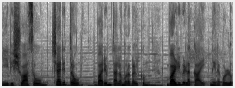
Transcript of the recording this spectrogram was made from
ഈ വിശ്വാസവും ചരിത്രവും വരും തലമുറകൾക്കും വഴിവിളക്കായി നിലകൊള്ളും.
